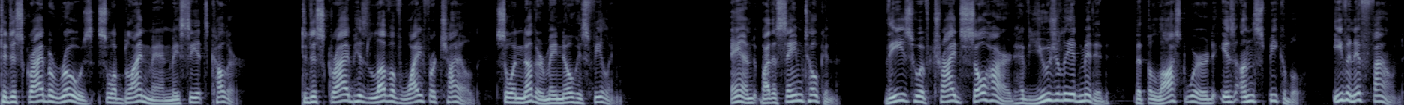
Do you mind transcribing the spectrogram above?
to describe a rose so a blind man may see its color, to describe his love of wife or child so another may know his feeling. And by the same token, these who have tried so hard have usually admitted that the lost word is unspeakable, even if found,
